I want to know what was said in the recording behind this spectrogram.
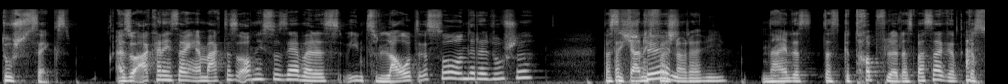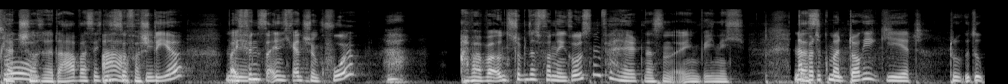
Duschsex. Also A kann ich sagen, er mag das auch nicht so sehr, weil es ihm zu laut ist so unter der Dusche. Was Das ich gar nicht verstehe. oder wie? Nein, das, das Getröpfle, das Ach so. Wassergeplätschere da, was ich nicht Ah, so okay. verstehe. Weil ich Nee. finde es eigentlich ganz schön cool. Aber bei uns stimmt das von den Größenverhältnissen irgendwie nicht. Na, aber du, guck mal, Doggy geht. Du, du,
